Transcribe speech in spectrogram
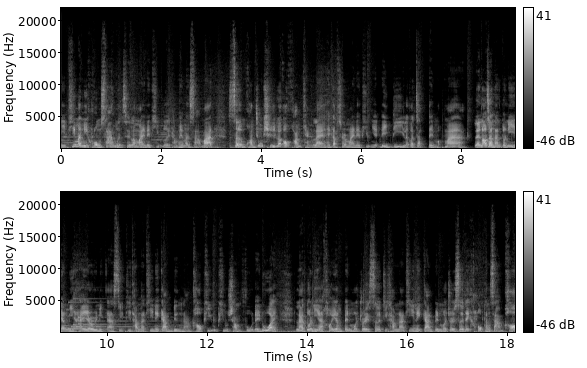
นิด ที่มันมีโครงสร้างเหมือนเซรามายในผิวเลยทำให้มันสามารถเสริมความชุ่มชื้นแล้วก็ความแข็งแรงให้กับเซรามายในผิวเนี่ยได้ดี แล้วก็จัดเต็มมากๆ และนอกจากนั้นตัวนี้ยังมีไฮยาลูรินิกแอซิดที่ทำหน้าที่ในการดึงน้ำเข้าผิวผิวฉ่ำฟูได้ด้วย และตัวเนี้ยเขายังเป็นมอยเจอไรเซอร์ที่ทำหน้าที่ในการเป็นมอยเจอไรเซอร์ได้ครบทั้ง 3 ข้อ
